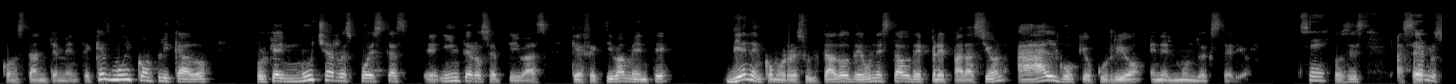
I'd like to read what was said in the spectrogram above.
constantemente, que es muy complicado porque hay muchas respuestas eh, interoceptivas que efectivamente vienen como resultado de un estado de preparación a algo que ocurrió en el mundo exterior. Sí. Entonces, hacerlo es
